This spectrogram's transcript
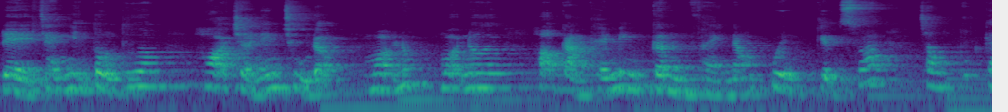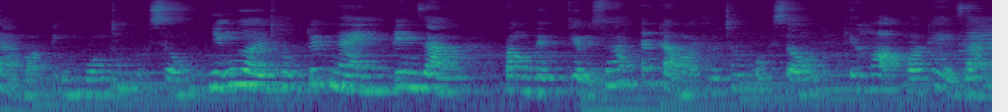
Để tránh những tổn thương, họ trở nên chủ động mọi lúc, mọi nơi. Họ cảm thấy mình cần phải nắm quyền kiểm soát trong tất cả mọi tình huống trong cuộc sống. Những người thuộc tuyết này tin rằng bằng việc kiểm soát tất cả mọi thứ trong cuộc sống thì họ có thể giảm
